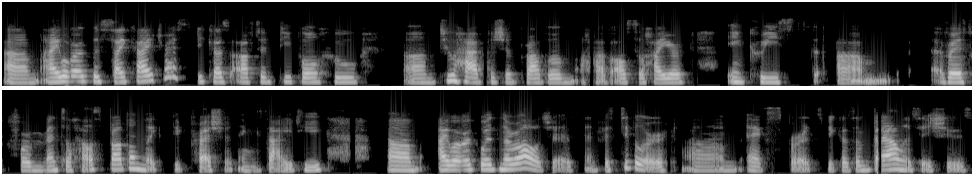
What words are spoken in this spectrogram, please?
Um, I work with psychiatrists because often people who um, do have vision problem have also higher increased um, risk for mental health problem like depression, anxiety. Um, I work with neurologists and vestibular um, experts because of balance issues.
